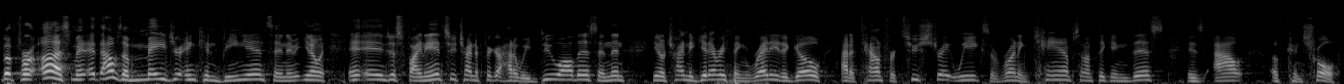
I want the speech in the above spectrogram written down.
but for us, man, that was a major inconvenience. And, you know, and, and just financially trying to figure out how do we do all this. And then, you know, trying to get everything ready to go out of town for two straight weeks of running camps. And I'm thinking, this is out of control.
